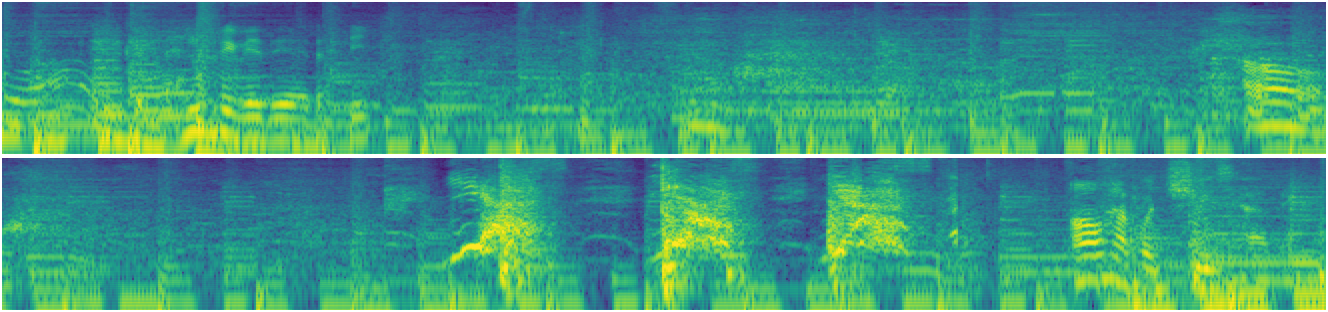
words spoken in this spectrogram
Wow, che bello rivederti! Oh. Yes! Yes! Yes! I'll have what she's having.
